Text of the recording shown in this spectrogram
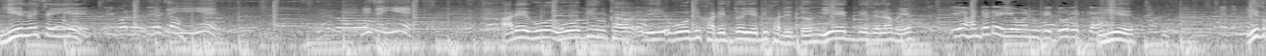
ये नहीं चाहिए। ये चाहिए ये। नहीं चाहिए। अरे वो वो भी उठाओ वो भी खरीद दो ये भी खरीद दो। ये एक दे देना भैया। ये हंड्रेड है ये वन फिफ्टी दो रेट का है। ये ये तो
